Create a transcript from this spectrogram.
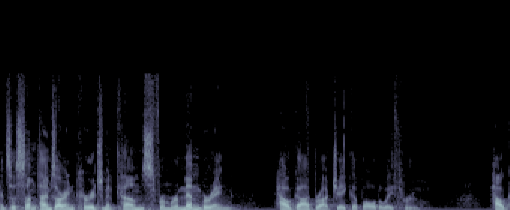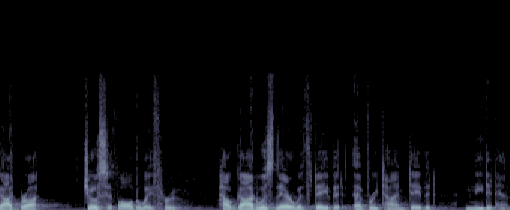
And so sometimes our encouragement comes from remembering how God brought Jacob all the way through, how God brought Joseph all the way through how God was there with David every time David needed him.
